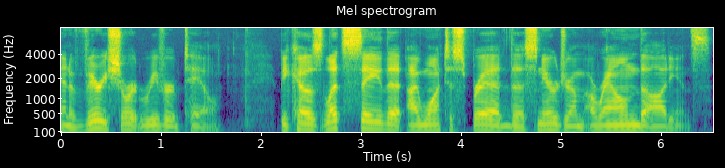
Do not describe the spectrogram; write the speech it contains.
and a very short reverb tail. Because let's say that I want to spread the snare drum around the audience.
